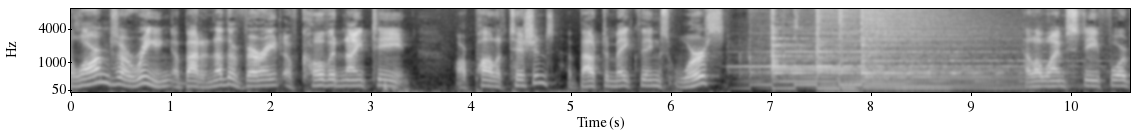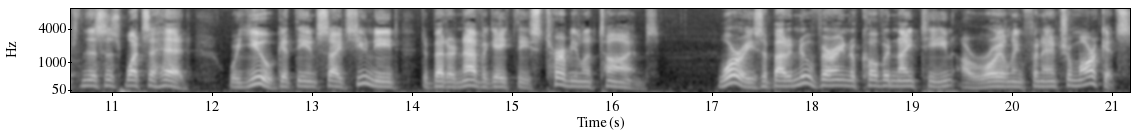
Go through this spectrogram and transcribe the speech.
Alarms are ringing about another variant of COVID 19. Are politicians about to make things worse? Hello, I'm Steve Forbes, and this is What's Ahead, where you get the insights you need to better navigate these turbulent times. Worries about a new variant of COVID 19 are roiling financial markets.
